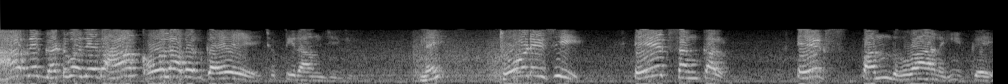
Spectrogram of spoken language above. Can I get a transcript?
आपने घट को देखा आम खोला, बस गए, छुट्टी राम जी की। नहीं, थोड़ी सी, एक संकल्प, एक स्पंद हुआ नहीं गए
